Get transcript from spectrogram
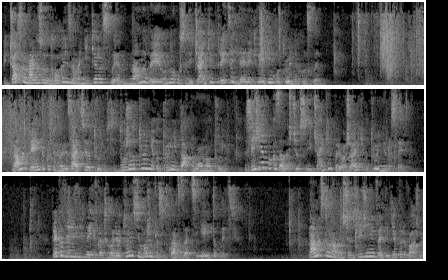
Під час аналізу видового різноманіття рослин нами виявлено у селі Чаньків 39 видів отруйних рослин. Нами прийнято категоризацію отруйності. Дуже отруйні, отруйні та умовно отруйні. Дослідження показали, що у селі переважають отруйні рослини. Приклади різних видів категорії отруйності можемо прослідкувати за цією таблицею. Нами встановлено, що досліджені види є переважно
